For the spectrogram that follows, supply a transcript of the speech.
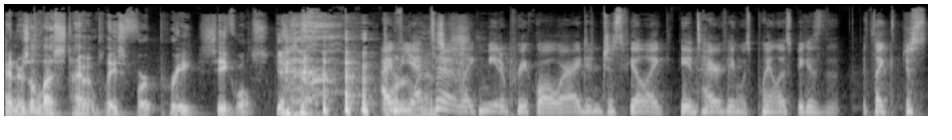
And there's a less time and place for pre-sequels. Yeah. I've yet to like meet a prequel where I didn't just feel like the entire thing was pointless because it's like just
